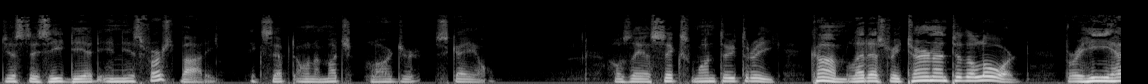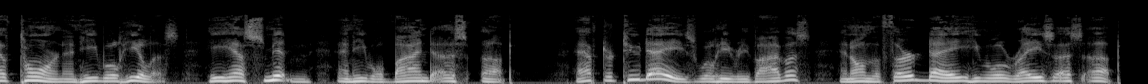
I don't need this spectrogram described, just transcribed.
just as he did in his first body, except on a much larger scale. Hosea 6, 1 through 3. Come, let us return unto the Lord, for he hath torn, and he will heal us. He hath smitten, and he will bind us up. After two days will he revive us, and on the third day he will raise us up,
